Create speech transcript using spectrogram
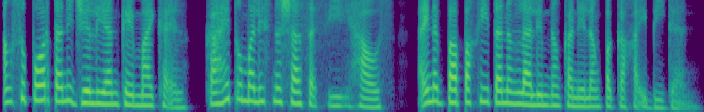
Ang suporta ni Jillian kay Michael, kahit umalis na siya sa fee house, ay nagpapakita ng lalim ng kanilang pagkakaibigan.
